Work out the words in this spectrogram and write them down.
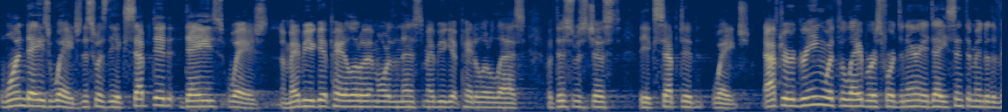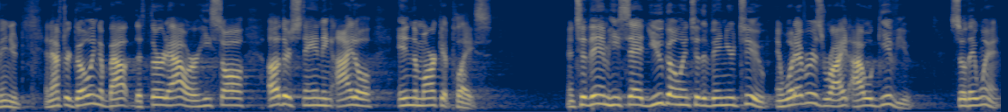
one day's wage. This was the accepted day's wage. Now, maybe you get paid a little bit more than this, maybe you get paid a little less, but this was just the accepted wage. After agreeing with the laborers for a denarii a day, he sent them into the vineyard. And after going about the third hour, he saw others standing idle in the marketplace. And to them he said, You go into the vineyard too, and whatever is right I will give you. So they went.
